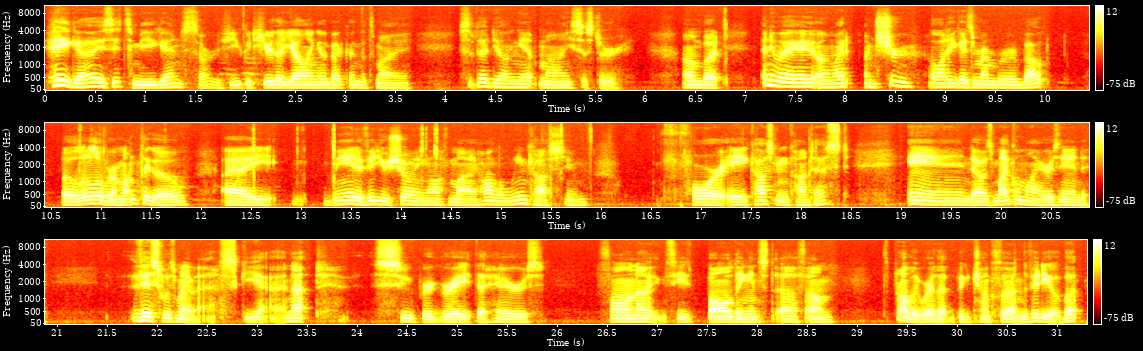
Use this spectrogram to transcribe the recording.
Hey guys, it's me again. Sorry if you could hear that yelling in the background. That's my stepdad yelling at my sister. Um, but anyway, um, I, I'm sure a lot of you guys remember about a little over a month ago, I made a video showing off my Halloween costume for a costume contest, and I was Michael Myers, and this was my mask. Yeah, not super great. The hair's falling out. You can see he's balding and stuff. Um probably where that big chunk flew out in the video, but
